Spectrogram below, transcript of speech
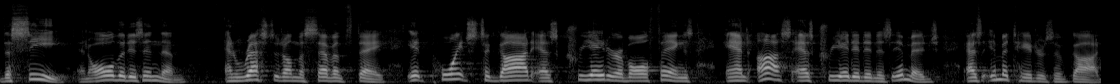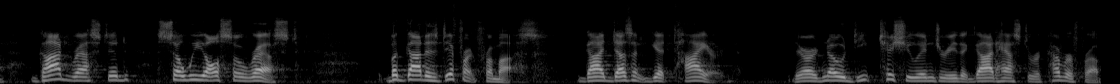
the sea, and all that is in them, and rested on the seventh day. It points to God as creator of all things and us as created in his image, as imitators of God. God rested, so we also rest. But God is different from us. God doesn't get tired. There are no deep tissue injury that God has to recover from.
